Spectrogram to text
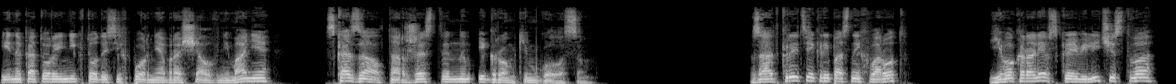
и на который никто до сих пор не обращал внимания, сказал торжественным и громким голосом. «За открытие крепостных ворот его королевское величество...»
